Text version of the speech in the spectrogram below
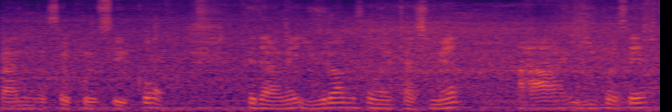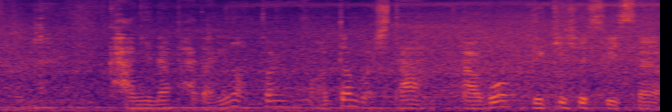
라는 것을 볼 수 있고 그 다음에 유람선을 타시면 아 이곳의 강이나 바다는 어떤 어떤 것이다 라고 느끼실 수 있어요.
